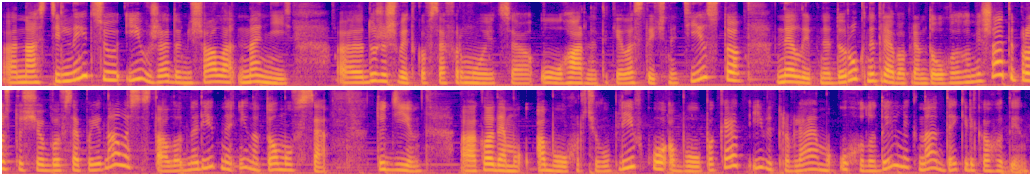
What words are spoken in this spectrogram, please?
е, на стільницю і вже домішала на ній. Е, дуже швидко все формується у гарне таке еластичне тісто, не липне до рук, не треба прям довго його мішати, просто щоб все поєдналося, стало однорідне і на тому все. Тоді кладемо або у харчову плівку, або у пакет і відправляємо у холодильник на декілька годин.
